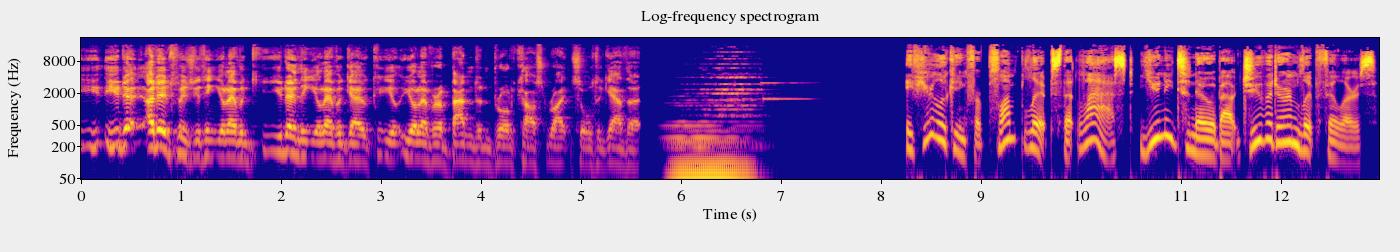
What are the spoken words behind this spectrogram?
you, you don't, I don't suppose you think you'll ever you don't think you'll ever go you'll, you'll ever abandon broadcast rights altogether. If you're looking for plump lips that last, you need to know about Juvederm lip fillers.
